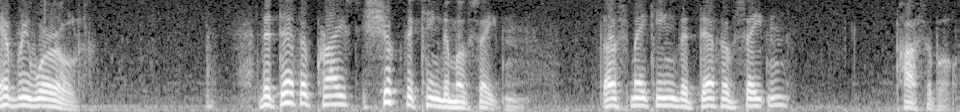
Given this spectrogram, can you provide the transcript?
every world. The death of Christ shook the kingdom of Satan, thus making the death of Satan possible.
